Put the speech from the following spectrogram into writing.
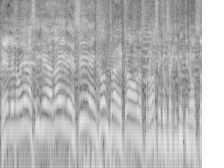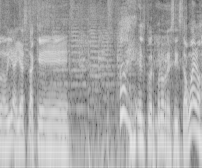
El de la mañana sigue al aire, sigue en contra de todos los pronósticos. Aquí continuamos todavía y hasta que ay, el cuerpo lo resista. Bueno,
